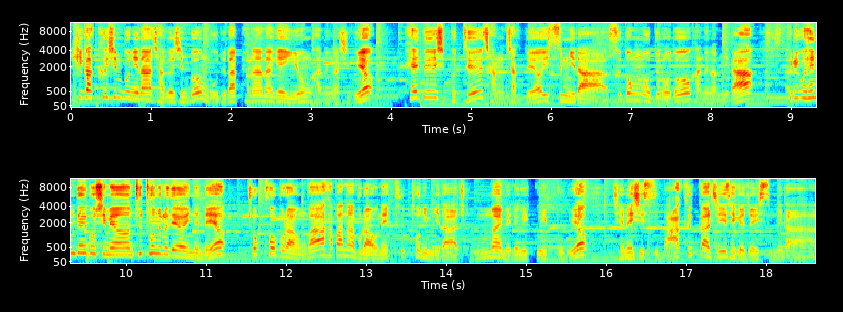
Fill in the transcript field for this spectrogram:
키가 크신 분이나 작으신 분 모두 다 편안하게 이용 가능하시고요. 패드 시프트 장착되어 있습니다. 수동 모드로도 가능합니다. 그리고 핸들 보시면 투톤으로 되어 있는데요. 초코 브라운과 하바나 브라운의 투톤입니다. 정말 매력있고 이쁘고요. 제네시스 마크까지 새겨져 있습니다.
